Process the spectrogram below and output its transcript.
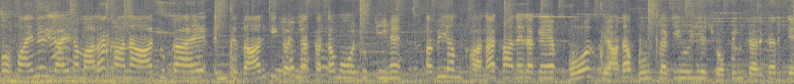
तो फाइनल गाइड हमारा खाना आ चुका है। इंतज़ार की घटना खत्म हो चुकी है। अभी हम खाना खाने लगे हैं। बहुत ज़्यादा भूख लगी हुई है शॉपिंग कर करके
